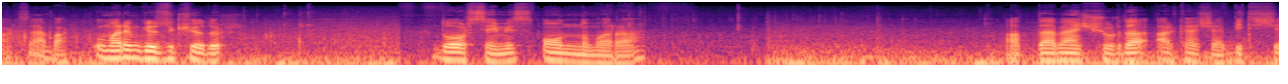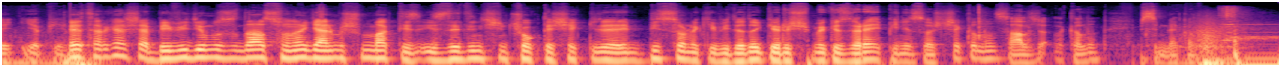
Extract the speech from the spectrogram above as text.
Baksana bak. Umarım gözüküyordur. Dorsemiz 10 numara. Hatta ben şurada arkadaşlar bitişi yapayım. Evet arkadaşlar bir videomuzun daha sonuna gelmiş bulunmaktayız. İzlediğiniz için çok teşekkür ederim. Bir sonraki videoda görüşmek üzere. Hepiniz hoşçakalın, sağlıcakla kalın, bizimle kalın.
